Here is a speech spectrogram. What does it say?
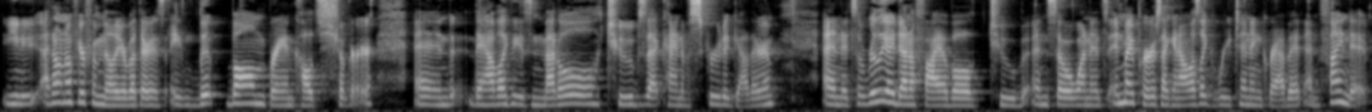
you I don't know if you're familiar, but there's a lip balm brand called Sugar, and they have like these metal tubes that kind of screw together. And it's a really identifiable tube. And so when it's in my purse, I can always like reach in and grab it and find it.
